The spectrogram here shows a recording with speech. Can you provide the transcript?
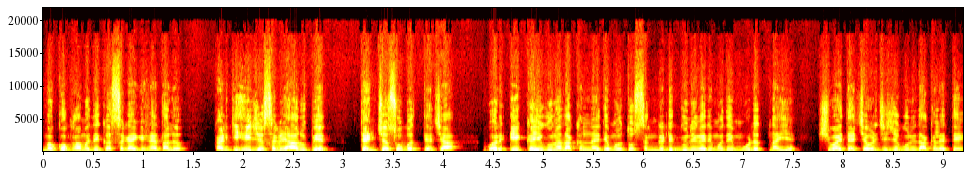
मकोकामध्ये कसं काय घेण्यात आलं? कारण की हे जे सगळे आरोपी आहेत त्यांच्यासोबत त्याच्यावर एकही गुन्हा दाखल नाही. त्यामुळे तो संघटित गुन्हेगारीमध्ये मोडत नाहीये. शिवाय त्याच्यावरचे जे गुन्हे दाखल आहेत ते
